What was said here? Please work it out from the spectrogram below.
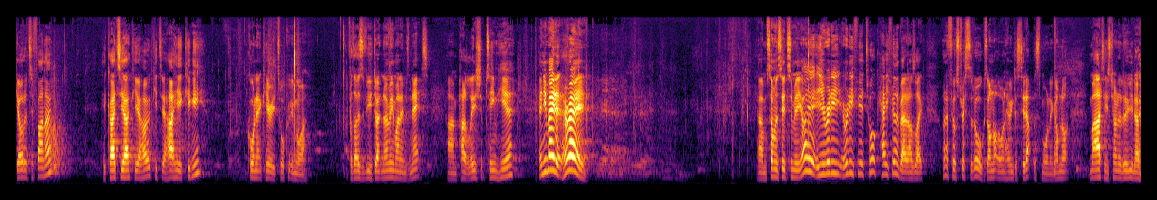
Kia ora te whānau. He kaitia ki hau ki te hahi kingi. Ko Carey tōku ingoa. For those of you who don't know me, my name's Nat. I'm part of the leadership team here. And you made it, hooray! Um, someone said to me, oh, are you ready, ready for your talk? How are you feeling about it? And I was like, I don't feel stressed at all because I'm not the one having to set up this morning. I'm not Marty's trying to do, you know,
